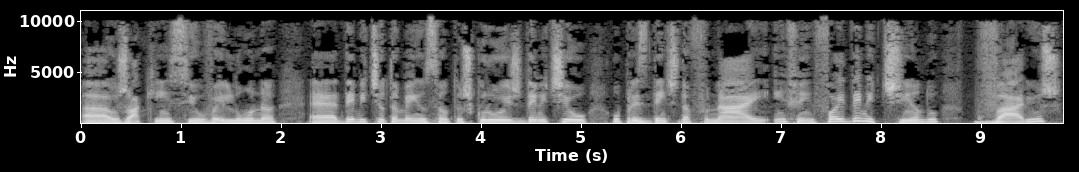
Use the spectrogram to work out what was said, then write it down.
uh, o Joaquim Silva e Luna, é, demitiu também o Santos Cruz, demitiu o presidente da FUNAI, enfim, foi demitindo vários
